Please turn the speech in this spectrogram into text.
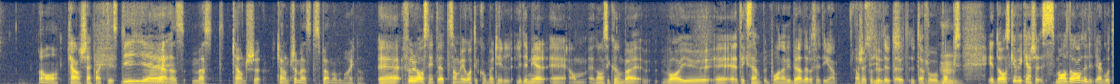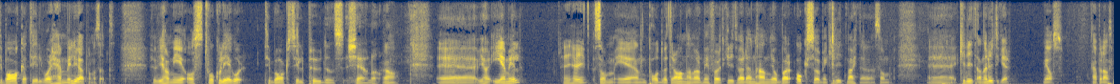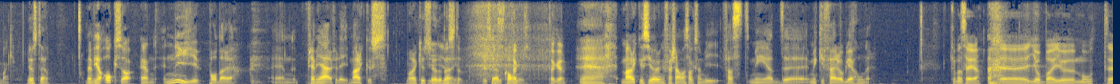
Ja, Kanske. faktiskt. Vi, eh, Världens mest, kanske, kanske mest spännande marknad. Eh, förra avsnittet, som vi återkommer till lite mer eh, om någon sekund bara, var ju eh, ett exempel på när vi breddade oss lite grann. Försökte titta ut, ut, utanför vår box. Idag ska vi kanske smalna av det lite grann, gå tillbaka till vår hemmiljö på något sätt. För vi har med oss två kollegor. Tillbaks till pudens kärna. Ja. Eh, vi har Emil, Hej hej. som är en poddveteran. Han har varit med förut i Kreditvärlden. Han jobbar också med kreditmarknaden som eh, kreditanalytiker med oss här på Danske Bank. Just det. Men vi har också en ny poddare, en premiär för dig, Marcus. Marcus Söderberg. Välkommen. Tack. Tackar. Eh, Marcus gör ungefär samma sak som vi fast med eh, mycket färre obligationer. Kan man säga. Eh, jobbar ju mot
